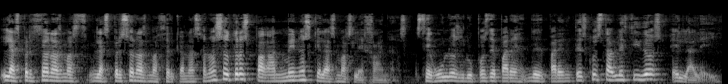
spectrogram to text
Las personas, más, las personas más cercanas a nosotros pagan menos que las más lejanas, según los grupos de, parentesco establecidos en la ley.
